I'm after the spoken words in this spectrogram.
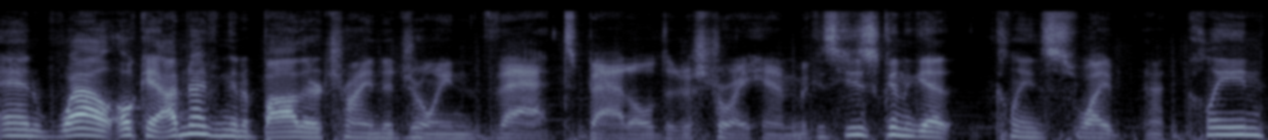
And wow, okay, I'm not even gonna bother trying to join that battle to destroy him because he's gonna get clean swipe, uh, clean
